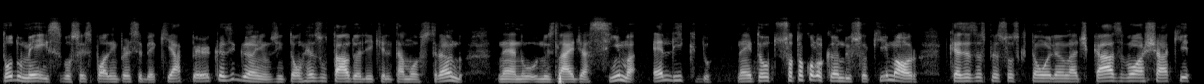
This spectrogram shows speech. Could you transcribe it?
todo mês vocês podem perceber que há percas e ganhos. Então, o resultado ali que ele está mostrando, né, no, no slide acima, é líquido. Né? Então, eu só estou colocando isso aqui, Mauro, porque às vezes as pessoas que estão olhando lá de casa vão achar que,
